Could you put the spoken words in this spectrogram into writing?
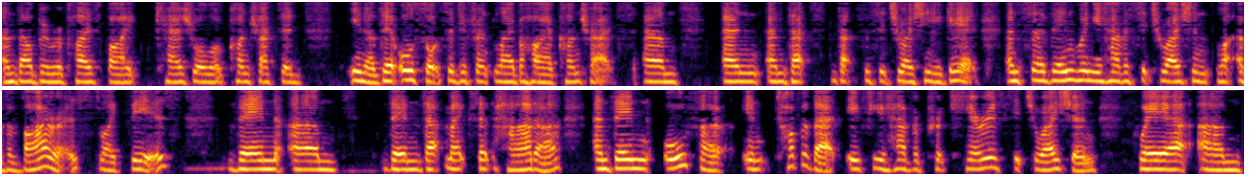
and they'll be replaced by casual or contracted, you know, there are all sorts of different labour hire contracts. Um, and, and that's, that's the situation you get. And so then when you have a situation of a virus like this, then, um, then that makes it harder. And then also in top of that, if you have a precarious situation where, um,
